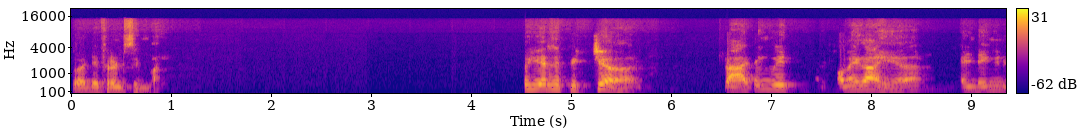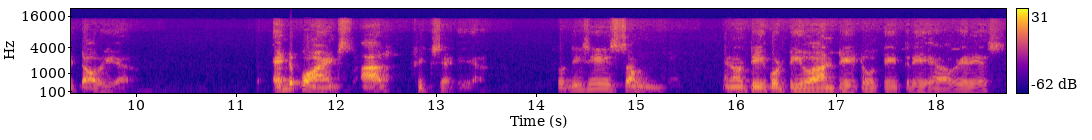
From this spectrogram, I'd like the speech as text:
So a different symbol. So here is a picture starting with omega here, ending in tau here. Endpoints are fixed here. So this is some, you know, T equal T1, T2, T3, uh, various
